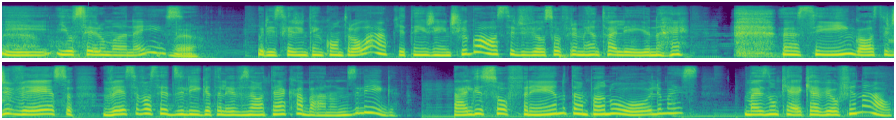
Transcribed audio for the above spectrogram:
E, e o ser humano é isso. É. Por isso que a gente tem que controlar, porque tem gente que gosta de ver o sofrimento alheio, né? Assim, gosta de ver. so- Ver se você desliga a televisão até acabar. Não desliga. Tá ali sofrendo, tampando o olho, mas, mas não quer, quer ver o final.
